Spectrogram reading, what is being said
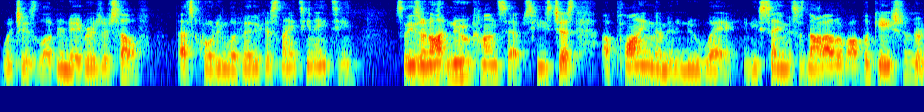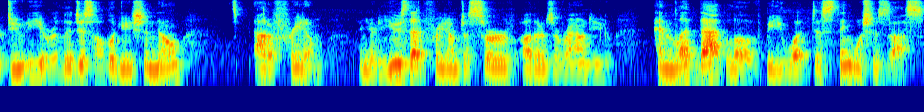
which is love your neighbor as yourself. That's quoting Leviticus 19:18. So these are not new concepts. He's just applying them in a new way. And he's saying this is not out of obligation or duty or religious obligation. No, out of freedom. And you're to use that freedom to serve others around you. And let that love be what distinguishes us.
